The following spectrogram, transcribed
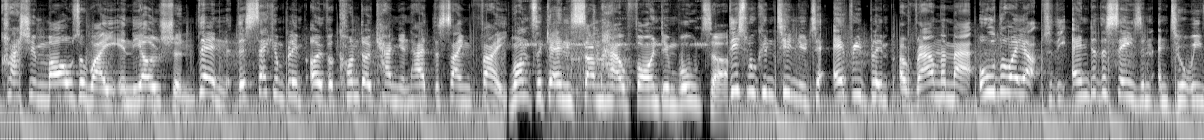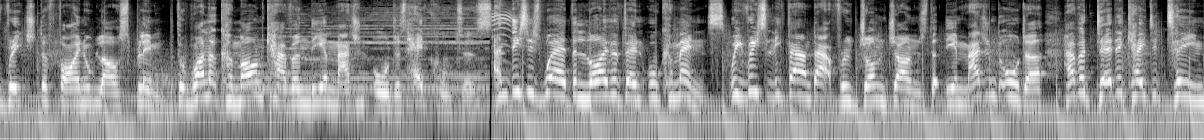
crashing miles away in the ocean. Then, the second blimp over Condo Canyon had the same fate, once again somehow finding water. This will continue to every blimp around the map, all the way up to the end of the season until we reach the final last blimp, the one at Command Cavern, the Imagined Order's headquarters. And this is where the live event will commence. We recently found out through John Jones that the Imagined Order have a dedicated team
